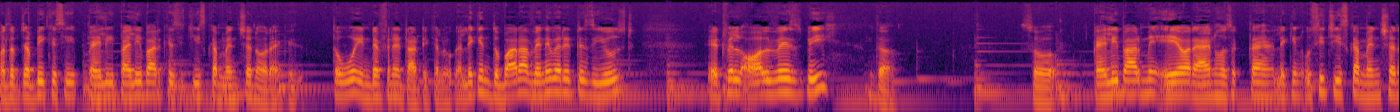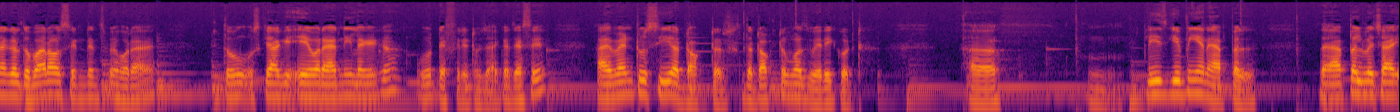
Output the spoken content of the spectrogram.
मतलब जब भी किसी पहली पहली बार किसी चीज़ का मेंशन हो रहा है तो वो इंडेफिनेट आर्टिकल होगा। लेकिन दोबारा whenever it is use it will always be the so पहली बार में ए और एन हो सकता है, लेकिन उसी चीज़ का मेंशन अगर दोबारा उस सेंटेंस में हो रहा है तो उसके आगे ए और एन नहीं लगेगा, वो डेफिनेट हो जाएगा। जैसे I went to see a doctor the doctor was very good please give me an apple the apple which I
